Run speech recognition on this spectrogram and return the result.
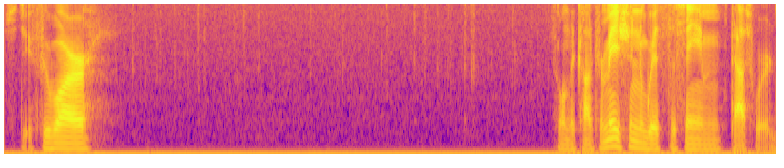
Just do foobar. Fill in the confirmation with the same password.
